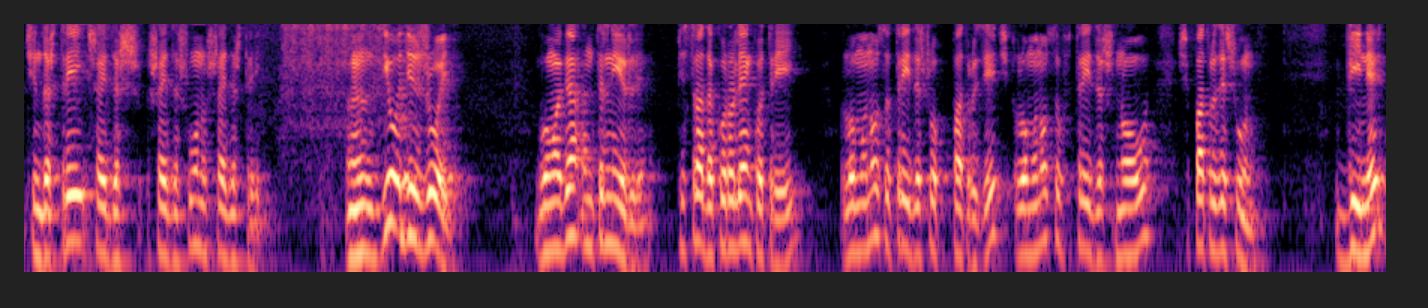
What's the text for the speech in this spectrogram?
53, 60, 61, 63. În ziua de joi vom avea întâlnirile pe strada Corolenco 3, Lomonosov 38-40, Lomonosov 39 și 41. Vineri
